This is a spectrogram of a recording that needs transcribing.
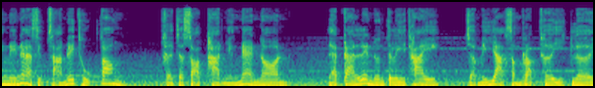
งในหน้า 13 ได้ถูกต้อง เธอจะสอบผ่านอย่างแน่นอน และการเล่นดนตรีไทยจะไม่ยากสำหรับเธออีกเลย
